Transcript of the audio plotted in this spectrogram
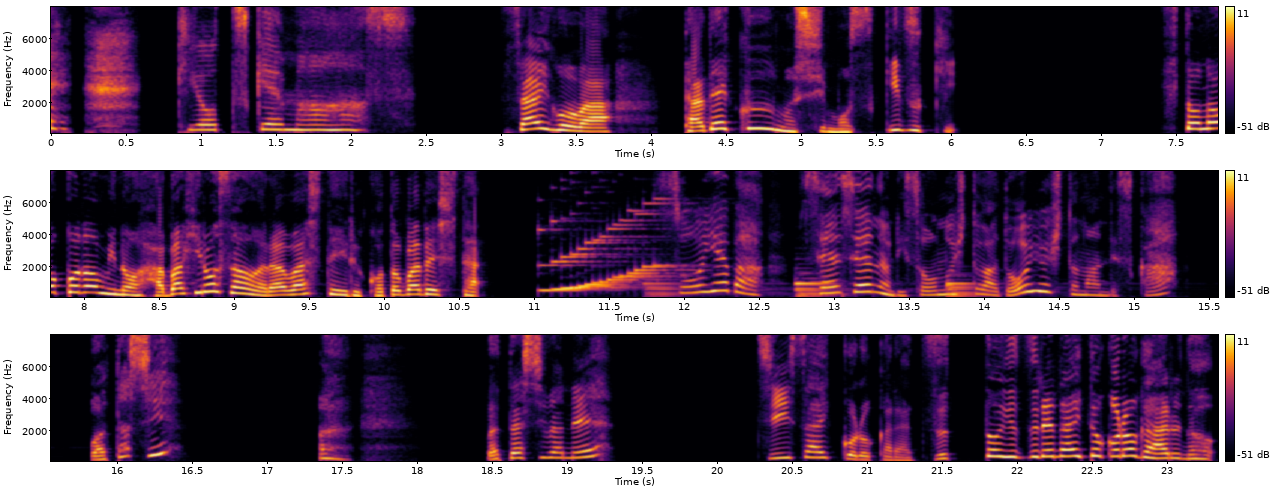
気をつけます最後は、タで食う虫も好き好き。人の好みの幅広さを表している言葉でした。そういえば先生の理想の人はどういう人なんですか？私？うん私はね、小さい頃からずっと譲れないところがあるの。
